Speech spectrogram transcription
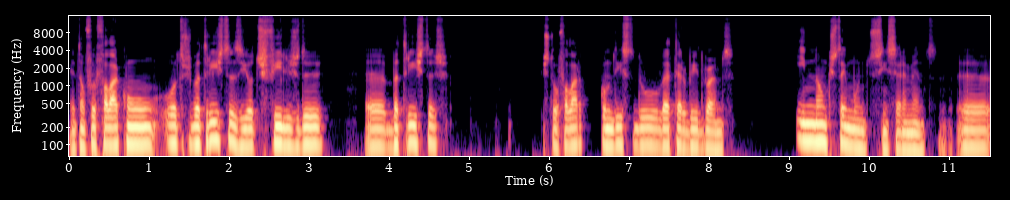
Então foi falar com outros bateristas e outros filhos de uh, bateristas. Estou a falar, como disse, do Let There Be Drums. E não gostei muito, sinceramente. Uh,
